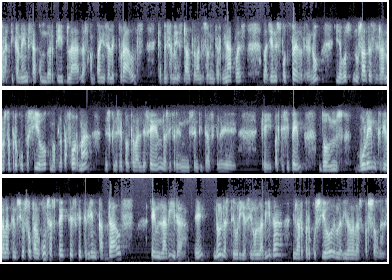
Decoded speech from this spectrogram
pràcticament s'ha convertit la, les campanyes electorals, que a més a més d'altra banda són interminables, la gent es pot perdre, no? I llavors nosaltres, des de la nostra preocupació com a plataforma d'Església pel Treball Decent, les diferents entitats que, le, que hi participem, doncs volem cridar l'atenció sobre alguns aspectes que creiem capdals en la vida, eh? no en les teories, sinó en la vida i la repercussió en la vida de les persones.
